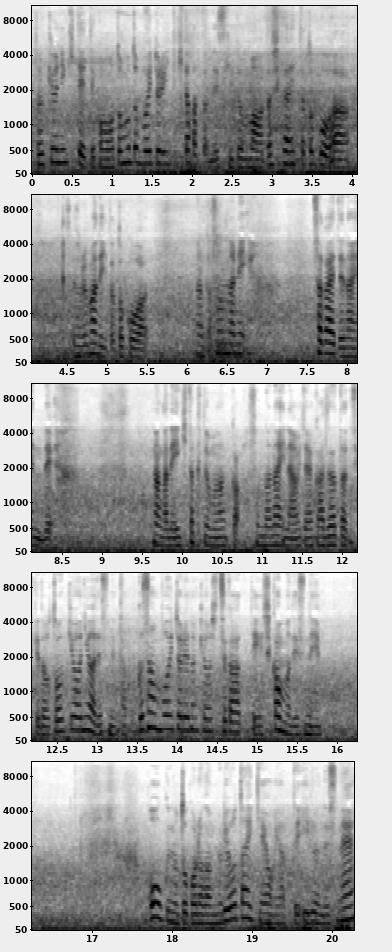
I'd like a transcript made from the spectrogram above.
東京に来てっていうかもともとボイトレ行ってきたかったんですけどまあ私が行ったとこはそれまでいたとこはなんかそんなに栄えてないのでなんかね行きたくてもなんかそんなないなみたいな感じだったんですけど東京にはですねたくさんボイトレの教室があってしかもですね多くのところが無料体験をやっているんですね。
